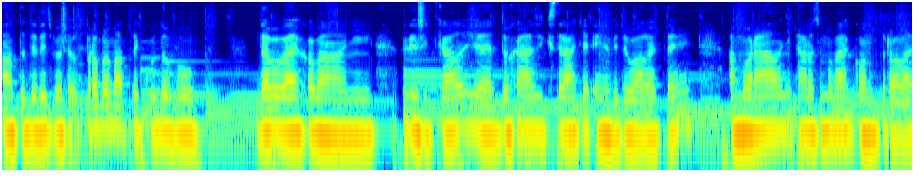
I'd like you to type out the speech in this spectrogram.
a tedy vytvořil problematiku dovu davové chování, kdy říkal, že dochází k ztrátě individuality a morální a rozumové kontroly.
